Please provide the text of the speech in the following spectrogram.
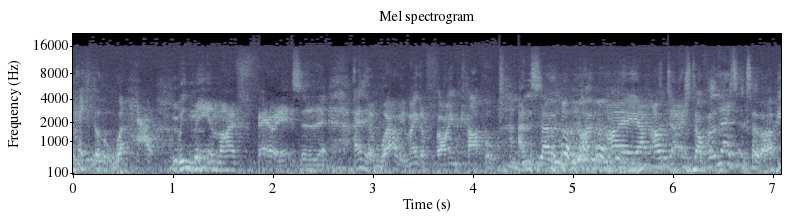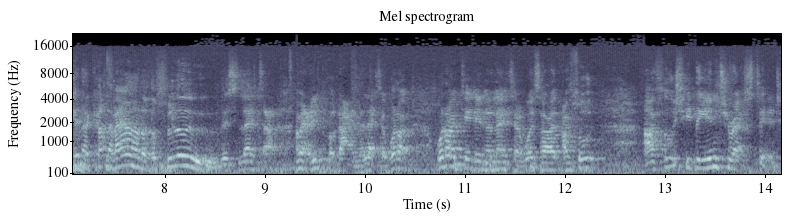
And I thought, wow, with me and my ferrets. And I said, wow, we make a fine couple. And so I, I, uh, I dashed off a letter to her, you know, kind of out of the blue, this letter. I mean, I didn't put that in the letter. What I, what I did in the letter was I, I, thought, I thought she'd be interested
